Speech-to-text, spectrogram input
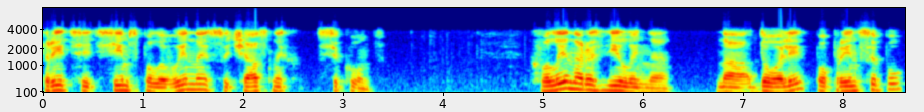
37,5 сучасних секунд. Хвилина розділення на долі по принципу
